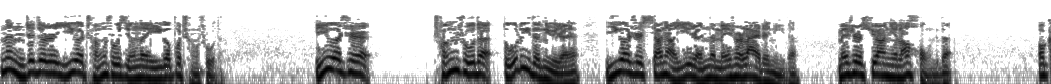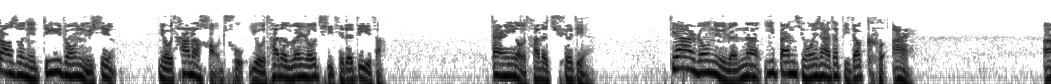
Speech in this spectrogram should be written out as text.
那你这就是一个成熟型的，一个不成熟的，一个是成熟的独立的女人，一个是小鸟依人的，没事赖着你的，没事需要你老哄着的。我告诉你，第一种女性有他的好处，有他的温柔体贴的地方，但是也有他的缺点。第二种女人呢，一般情况下她比较可爱啊，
